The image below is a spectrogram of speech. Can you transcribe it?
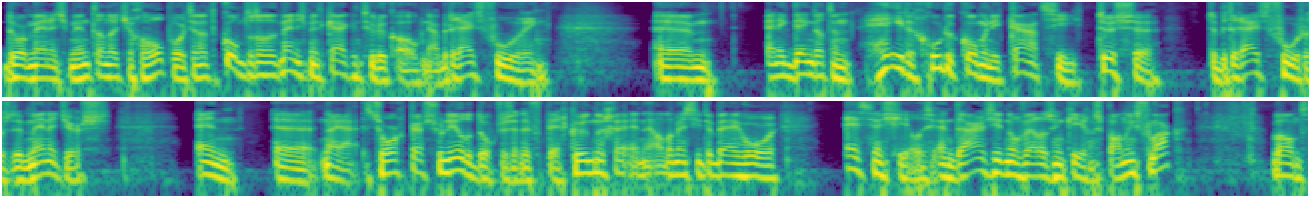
door management dan dat je geholpen wordt. En dat komt omdat het management kijkt natuurlijk ook naar bedrijfsvoering. Ehm, en ik denk dat een hele goede communicatie tussen de bedrijfsvoerders, de managers en eh, nou ja, het zorgpersoneel, de dokters en de verpleegkundigen en alle mensen die erbij horen, essentieel is. En daar zit nog wel eens een keer een spanningsvlak. Want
